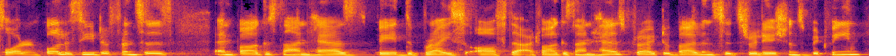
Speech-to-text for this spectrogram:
foreign policy differences. And Pakistan has paid the price of that. Pakistan has tried to balance its relations between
